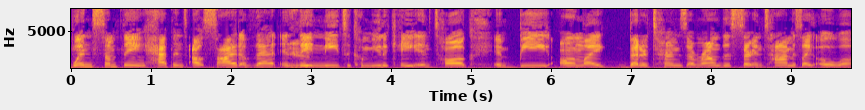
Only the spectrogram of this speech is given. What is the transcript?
when something happens outside of that and Yeah. they need to communicate and talk and be on like better terms around this certain time it's like oh well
